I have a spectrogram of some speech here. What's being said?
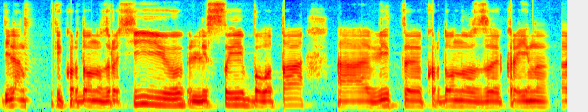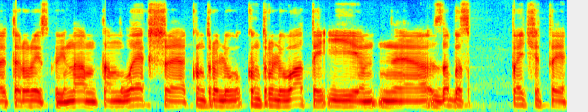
ділянки кордону з Росією, ліси, болота від е, кордону з країною терористкою. Нам там легше контролю, контролювати і е, забезпечити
